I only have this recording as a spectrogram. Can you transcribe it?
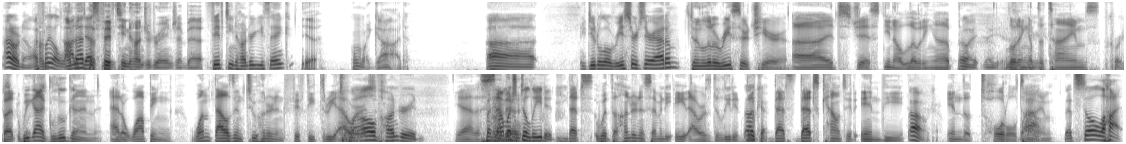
I don't know. I've I'm, played a lot I'm of at the 1500 range, I bet. 1500. You think? Yeah. Oh my god. Uh, you doing a little research there, Adam? Doing a little research here. Uh, it's just you know loading up, Oh, I, I, loading I up the times. Of course. But of we course. got glue gun at a whopping 1,253 hours. 1200. Yeah, that's But how much deleted? That's with the 178 hours deleted. But Okay. That's that's counted in the Oh, okay. in the total time. Wow. That's still a lot.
